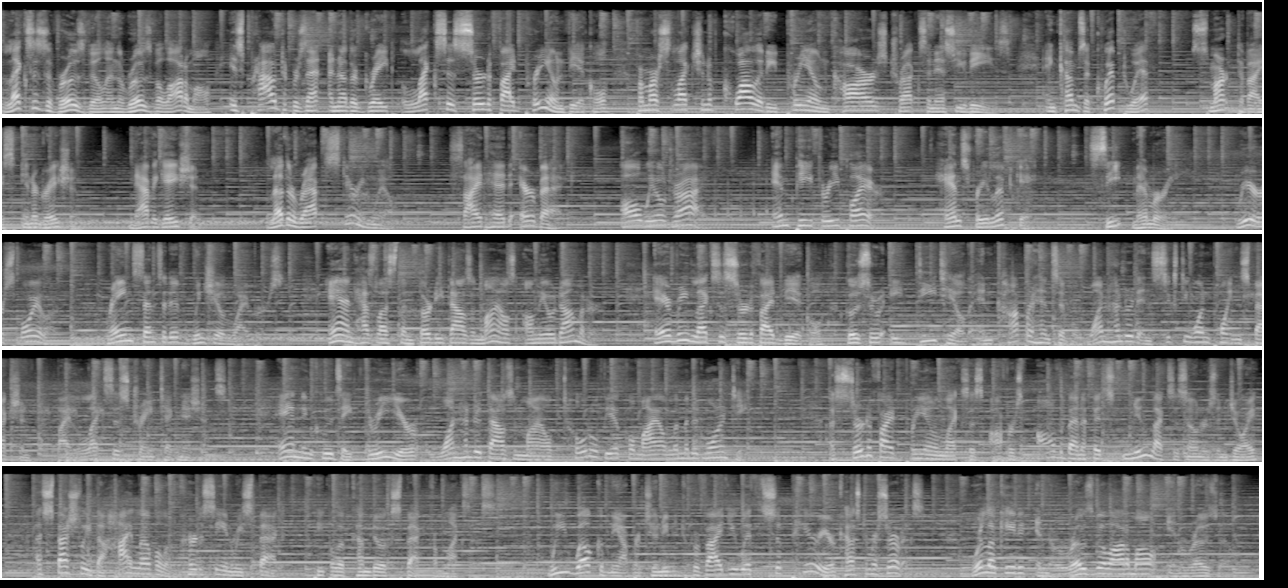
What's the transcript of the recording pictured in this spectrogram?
Lexus of Roseville and the Roseville Auto Mall is proud to present another great Lexus certified pre owned vehicle from our selection of quality pre owned cars, trucks, and SUVs, and comes equipped with smart device integration, navigation, leather wrapped steering wheel, side head airbag, all wheel drive, MP3 player, hands free liftgate, seat memory, rear spoiler, rain sensitive windshield wipers and has less than 30,000 miles on the odometer. Every Lexus certified vehicle goes through a detailed and comprehensive 161 point inspection by Lexus trained technicians and includes a three year, 100,000 mile total vehicle mile limited warranty. A certified pre owned Lexus offers all the benefits new Lexus owners enjoy, especially the high level of courtesy and respect people have come to expect from Lexus we welcome the opportunity to provide you with superior customer service. We're located in the Roseville Auto Mall in Roseville.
